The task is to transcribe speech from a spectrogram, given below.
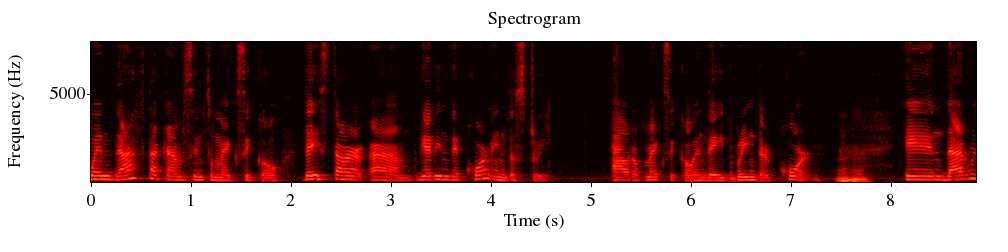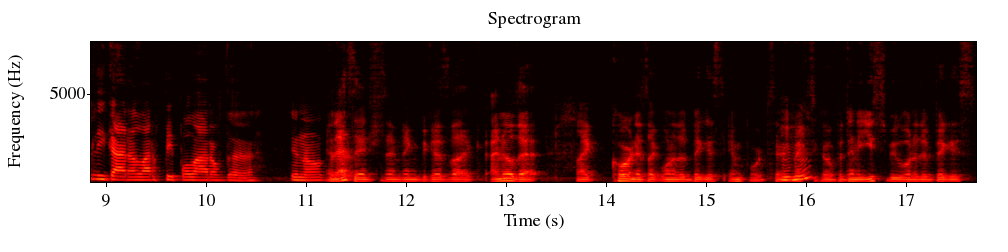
when NAFTA comes into Mexico, they start um, getting the corn industry out of Mexico, and they bring their corn, Mm-hmm. and that really got a lot of people out of the you know. And that's the- the interesting thing because like I know that like corn is like one of the biggest imports there in Mexico, but then it used to be one of the biggest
